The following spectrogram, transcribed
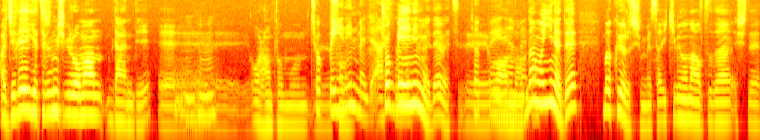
aceleye getirilmiş bir roman dendi. Ee, Hı Orhan Pamuk'un çok e, beğenilmedi son... aslında. Çok beğenilmedi evet Çok e, o beğenilmedi. anlamda ama yine de bakıyoruz şimdi mesela 2016'da işte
